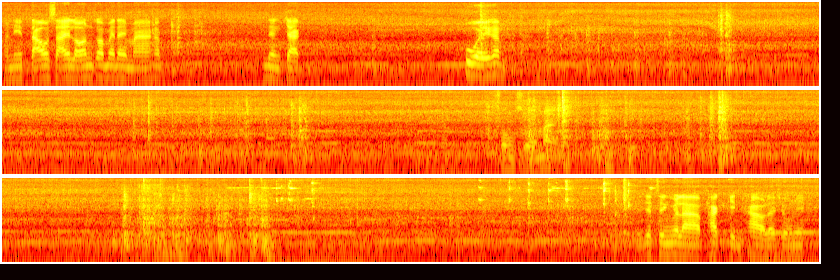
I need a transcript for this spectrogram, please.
วันนี้เตาสายร้อนก็ไม่ได้มาครับ เนื่องจาก ป่วยครับทรงสวยมากจะถึงเวลาพักกินข้าวแล้วช่วงนี้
